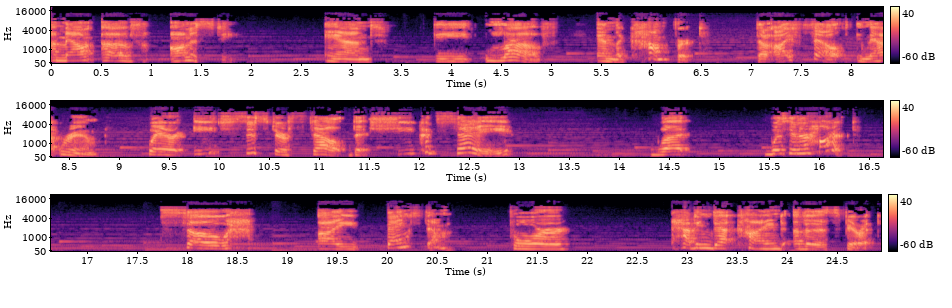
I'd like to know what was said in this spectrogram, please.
amount of honesty and the love and the comfort that I felt in that room, where each sister felt that she could say what was in her heart. So I thanked them for having that kind of a spirit.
